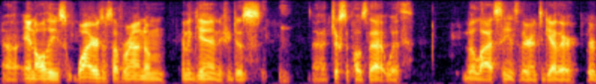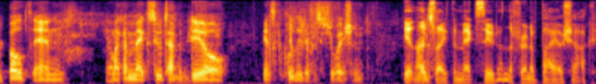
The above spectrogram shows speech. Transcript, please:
uh, and all these wires and stuff around them. And again, if you just uh, juxtapose that with the last scenes they're in together, they're both in you know like a mech suit type of deal. It's a completely different situation. It looks just- like the mech suit on the front of Bioshock.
